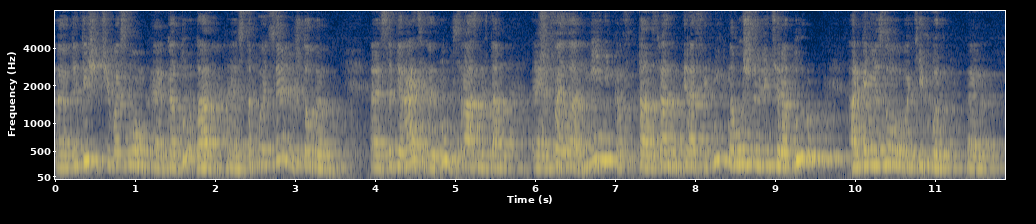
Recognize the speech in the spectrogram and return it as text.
в 2008 году, да, с такой целью, чтобы собирать, ну, с разных там файлообменников, там, с разных пиратских книг научную литературу, организовывать их вот, э,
